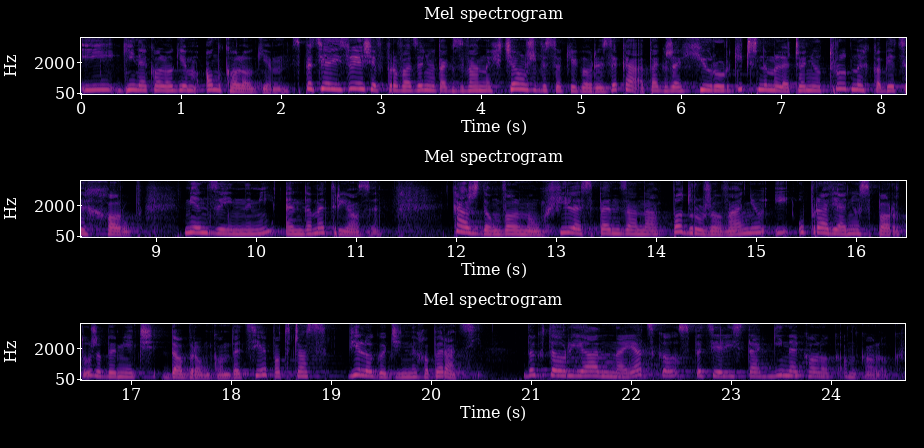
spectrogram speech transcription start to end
i ginekologiem onkologiem. Specjalizuje się w prowadzeniu tzw. Tak ciąż wysokiego ryzyka, a także chirurgicznym leczeniu trudnych kobiecych chorób, m.in. endometriozy. Każdą wolną chwilę spędza na podróżowaniu i uprawianiu sportu, żeby mieć dobrą kondycję podczas wielogodzinnych operacji. Doktor Joanna Jacko, specjalista ginekolog-onkolog.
